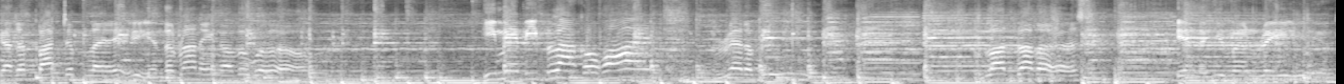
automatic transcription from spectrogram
got a part to play in the running of the world. He may be black or white, red or blue. Blood brothers in the human race.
